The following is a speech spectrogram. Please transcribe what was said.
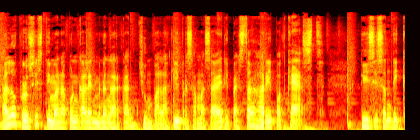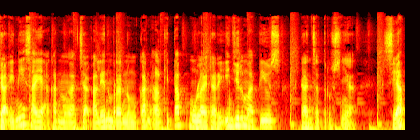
Halo brosis di mana pun kalian mendengarkan, jumpa lagi bersama saya di Pastor Hari Podcast. Di season 3 ini saya akan mengajak kalian merenungkan Alkitab mulai dari Injil Matius dan seterusnya. Siap?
